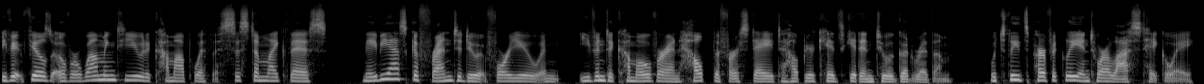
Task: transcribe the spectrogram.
If it feels overwhelming to you to come up with a system like this, maybe ask a friend to do it for you and even to come over and help the first day to help your kids get into a good rhythm. Which leads perfectly into our last takeaway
